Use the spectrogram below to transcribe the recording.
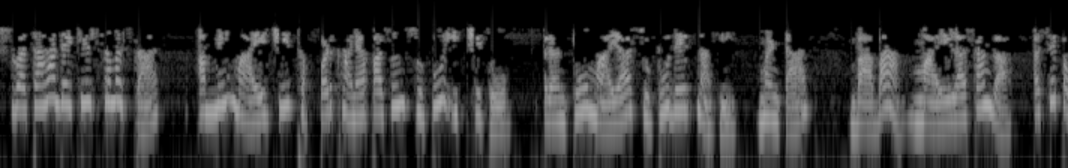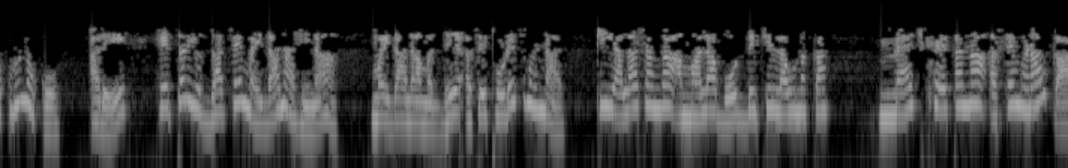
स्वतः देखील समजतात आम्ही मायेची थप्पड खाण्यापासून सुटू इच्छितो परंतु माया सुटू देत नाही. म्हणतात बाबा मायेला सांगा असे पकडू नको. अरे हे तर युद्धाचे मैदान आहे ना? मैदानामध्ये असे थोडेच म्हणणार की याला सांगा आम्हाला बोट देखील लावू नका. मॅच खेळताना असे म्हणाल का?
